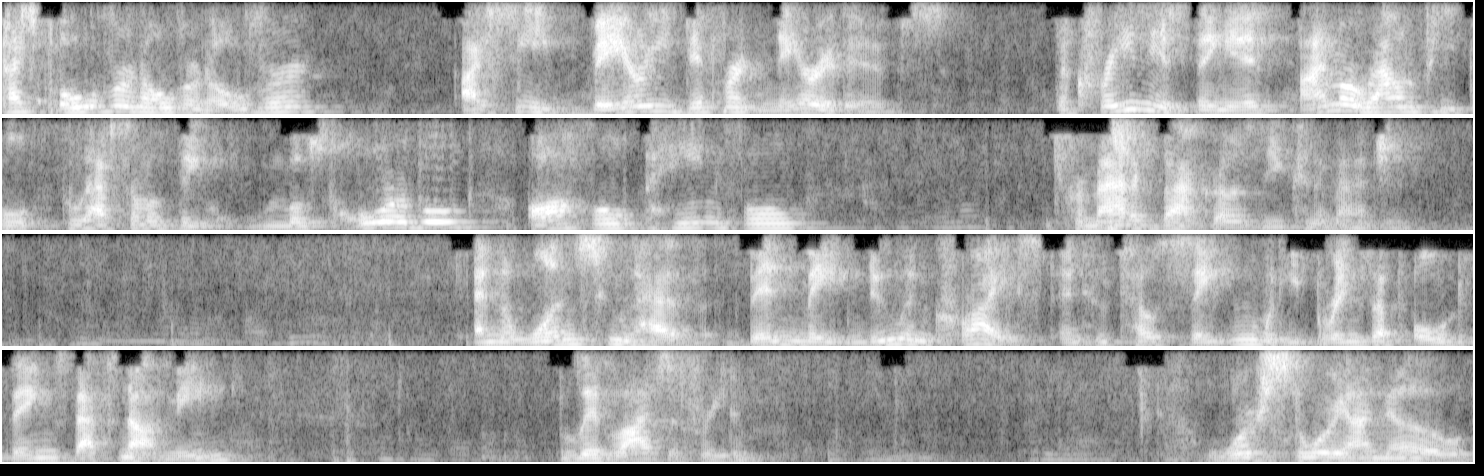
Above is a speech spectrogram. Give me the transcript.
Guys, over and over and over, I see very different narratives the craziest thing is I'm around people who have some of the most horrible, awful, painful, traumatic backgrounds that you can imagine. And the ones who have been made new in Christ and who tell Satan when he brings up old things, that's not me, live lives of freedom. Worst story I know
